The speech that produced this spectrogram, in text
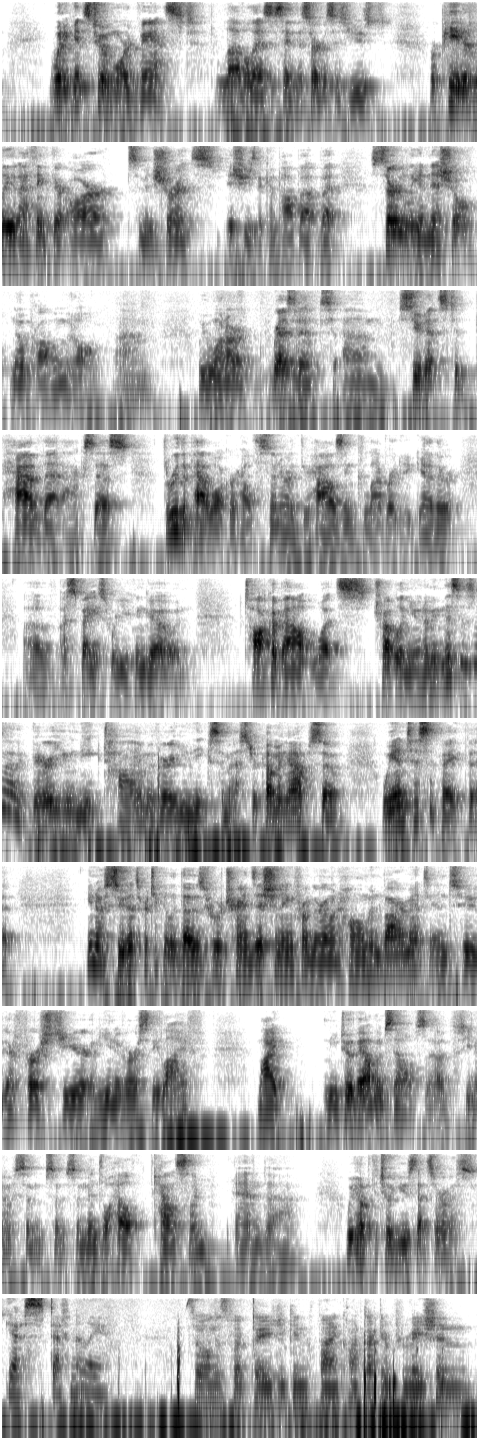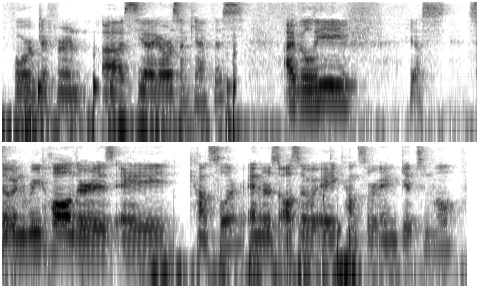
when it gets to a more advanced level, as I say, the service is used repeatedly, and I think there are some insurance issues that can pop up, but certainly initial, no problem at all. Um, we want our resident um, students to have that access through the Pat Walker Health Center and through housing collaborated together of a space where you can go and talk about what's troubling you. And I mean, this is a very unique time, a very unique semester coming up. So we anticipate that, you know, students, particularly those who are transitioning from their own home environment into their first year of university life, might need to avail themselves of, you know, some, some, some mental health counseling. And uh, we hope that you'll use that service. Yes, definitely. So on this webpage, you can find contact information for different uh, CIRs on campus. I believe, yes. So in Reid Hall, there is a counselor, and there's also a counselor in Gibson Hall.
